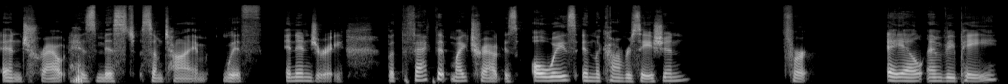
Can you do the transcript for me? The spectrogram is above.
and Trout has missed some time with an injury. But the fact that Mike Trout is always in the conversation for AL MVP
